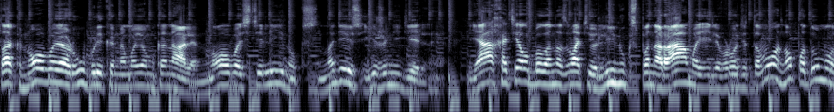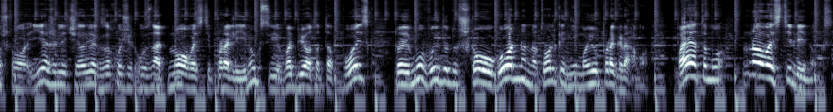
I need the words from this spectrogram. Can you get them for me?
Итак, новая рубрика на моем канале. Новости Linux. Надеюсь, еженедельные. Я хотел было назвать ее Linux Панорамой или вроде того, но подумал, что ежели человек захочет узнать новости про Linux и вобьет это в поиск, то ему выдадут что угодно, но только не мою программу. Поэтому новости Linux.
